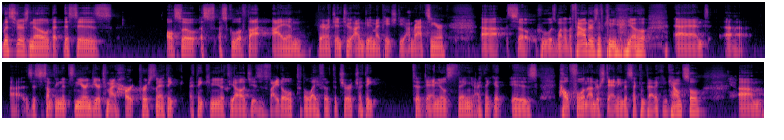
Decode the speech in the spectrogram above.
listeners know that this is also a, a school of thought I am very much into. I'm doing my PhD on Ratzinger, uh, so who was one of the founders of Communio, and uh, uh, this is something that's near and dear to my heart personally. I think I think communio theology is vital to the life of the church. I think to Daniel's thing, I think it is helpful in understanding the Second Vatican Council. Um,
